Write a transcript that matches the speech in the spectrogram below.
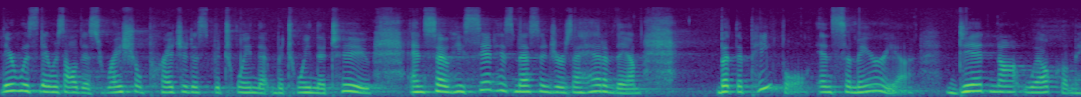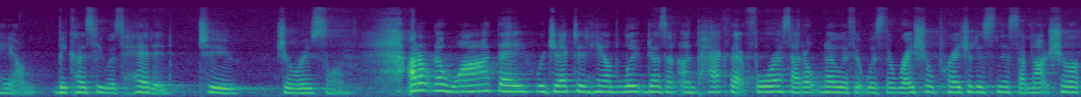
there was there was all this racial prejudice between the between the two. And so he sent his messengers ahead of them, but the people in Samaria did not welcome him because he was headed to Jerusalem. I don't know why they rejected him. Luke doesn't unpack that for us. I don't know if it was the racial prejudiceness. I'm not sure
